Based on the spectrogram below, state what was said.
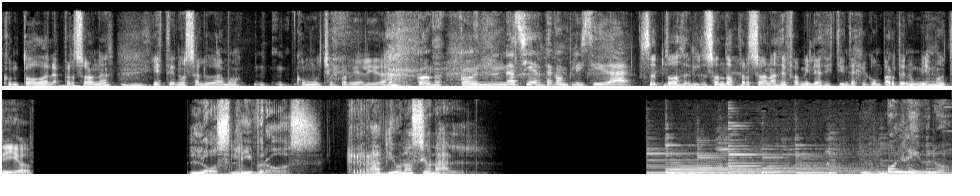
con todas las personas, este, nos saludamos con mucha cordialidad. con, una cierta complicidad. Son, son dos personas de familias distintas que comparten un mismo tío. Los libros. Radio Nacional. Un libro,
